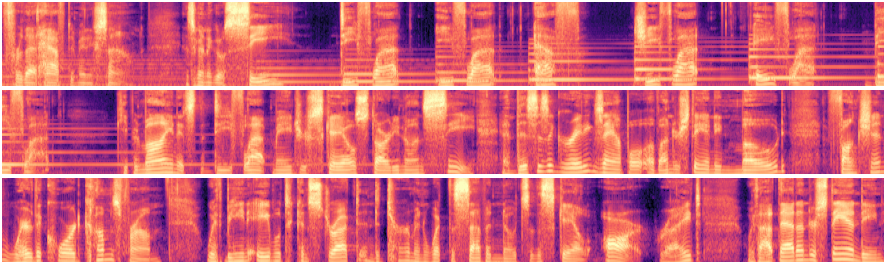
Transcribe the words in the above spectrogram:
for that half diminished sound is going to go C, D flat, E flat, F, G flat, A flat, B flat. Keep in mind, it's the D flat major scale starting on C. And this is a great example of understanding mode, function, where the chord comes from, with being able to construct and determine what the seven notes of the scale are, right? Without that understanding,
